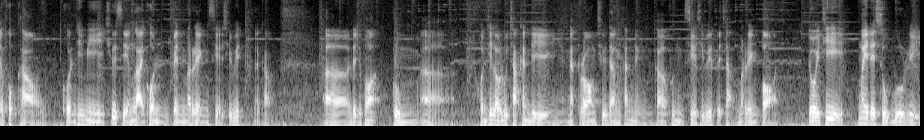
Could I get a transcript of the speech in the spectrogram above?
จะพบข่าวคนที่มีชื่อเสียงหลายคนเป็นมะเร็งเสียชีวิตนะครับโดยเฉพาะกลุ่ม คนที่เรารู้จักกันดี นักร้องชื่อดังท่านหนึ่ง ก็เพิ่งเสียชีวิตไปจากมะเร็งปอด โดยที่ไม่ได้สูบบุหรี่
